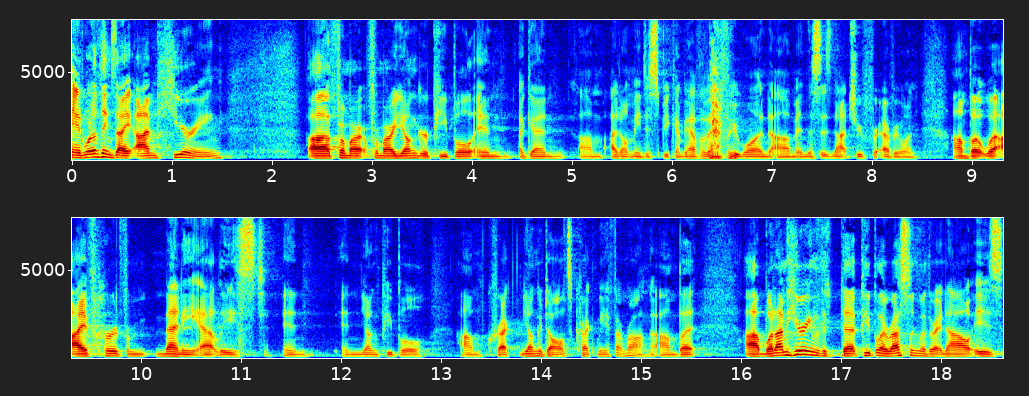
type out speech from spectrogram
And one of the things I, am hearing uh, from, our, from our younger people, and again, um, I don't mean to speak on behalf of everyone, um, and this is not true for everyone, um, but what I've heard from many, at least, in, in young people, um, correct, young adults, correct me if I'm wrong, um, but uh, what I'm hearing that, that people are wrestling with right now is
